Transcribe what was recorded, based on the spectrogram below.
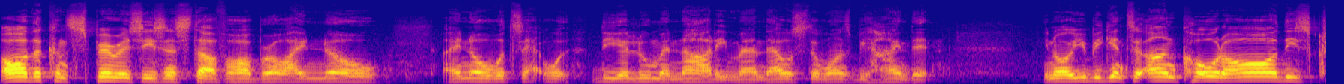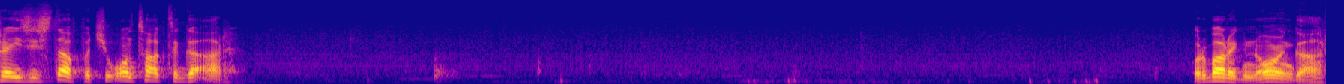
all the conspiracies and stuff. Oh, bro, I know, I know what's that, what, the Illuminati, man. That was the ones behind it. You know, you begin to uncode all these crazy stuff, but you won't talk to God. What about ignoring God?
